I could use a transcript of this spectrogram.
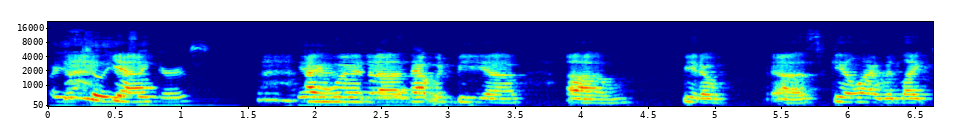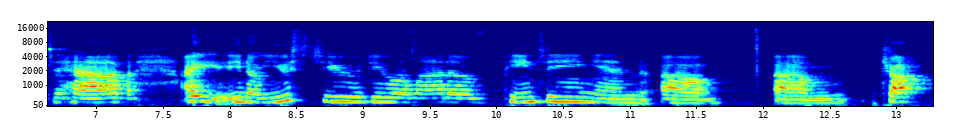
or you'll kill your yeah. fingers. Yeah, I would. Uh, that would be a um, you know a skill I would like to have. I you know used to do a lot of painting and um, um, chalk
